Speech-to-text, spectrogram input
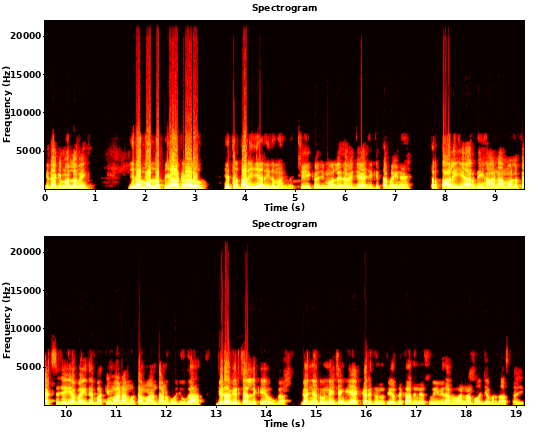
ਇਹਦਾ ਕੀ ਮੁੱਲ ਆ ਬਾਈ? ਇਹਦਾ ਮੁੱਲ 50 ਕਰਾ ਲਓ ਇਹ 43000 ਦੀ ਦਵਾਂਗੇ ਬਾਈ। ਠੀਕ ਆ ਜੀ ਮੁੱਲ ਇਹਦਾ ਵੀ ਜਾਇਜ਼ ਹੀ ਕੀਤਾ ਬਾਈ ਨੇ। 43000 ਦੀ ਹਾਂ ਨਾ ਮੁੱਲ ਫਿਕਸ ਜਿਹੀ ਆ ਬਾਈ ਦੇ ਬਾਕੀ ਮਾੜਾ ਮੋਟਾ ਮਾਨਤਾਨ ਹੋ ਜਾਊਗਾ ਜਿਹੜਾ ਵੀਰ ਚੱਲ ਕੇ ਆਊਗਾ। ਗਾਈਆਂ ਦੋਨੇ ਹੀ ਚੰਗੀਆਂ, ਇੱਕ ਵਾਰੀ ਤੁਹਾਨੂੰ ਫੇਰ ਦਿਖਾ ਦਿੰਨੇ ਸੂਈ ਵੀ ਦਾ ਹਵਾਨਾ ਬਹੁਤ ਜ਼ਬਰਦਸਤ ਆ ਜੀ।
